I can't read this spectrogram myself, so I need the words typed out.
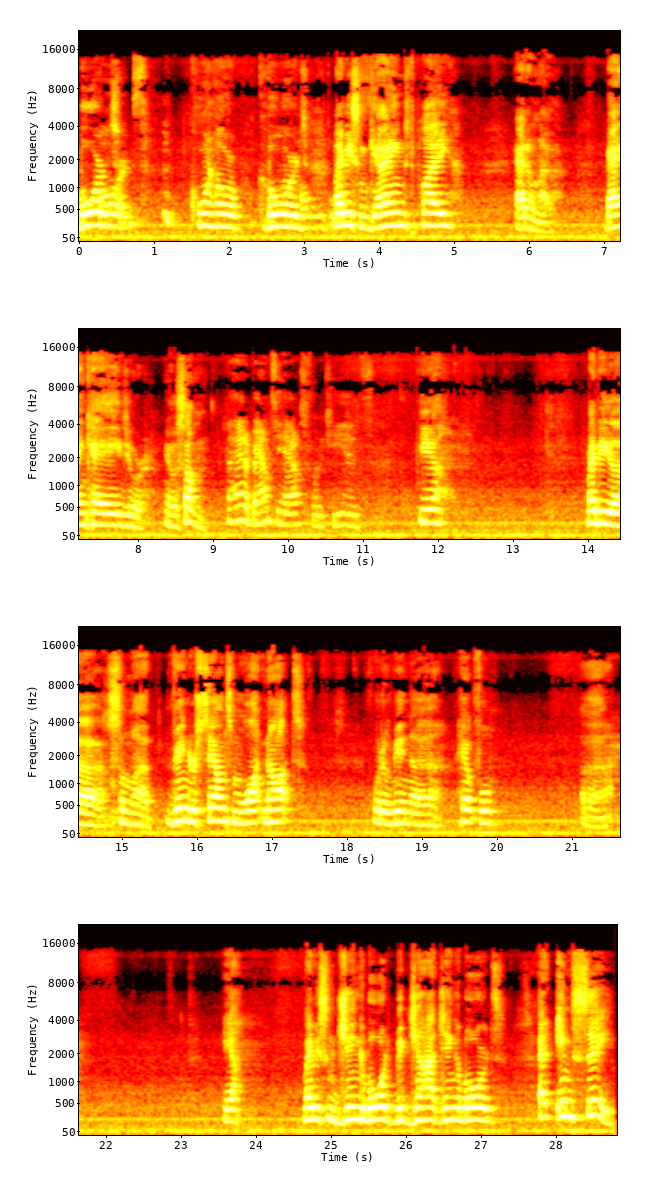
boards, Boards. cornhole boards, maybe some games to play. I don't know. Batting cage or, you know, something. They had a bouncy house for the kids. Yeah. Maybe uh, some uh, vendors selling some whatnots would have been uh, helpful. Uh, yeah. Maybe some Jenga boards, big giant Jenga boards. An MC,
